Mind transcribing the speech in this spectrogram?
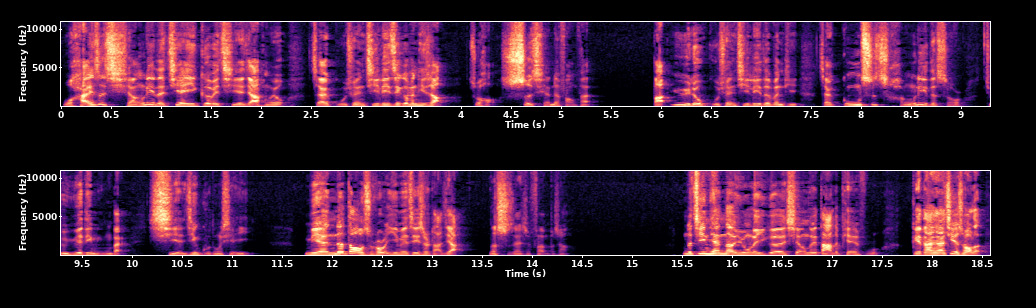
我还是强烈的建议各位企业家朋友在股权激励这个问题上做好事前的防范，把预留股权激励的问题在公司成立的时候就约定明白，写进股东协议，免得到时候因为这事打架。那实在是犯不上。那今天呢，用了一个相对大的篇幅，给大家介绍了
